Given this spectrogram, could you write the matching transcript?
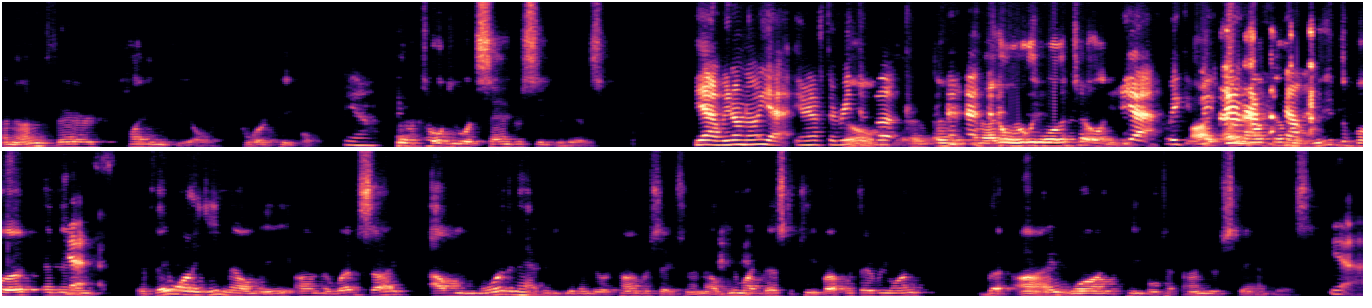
an unfair playing field toward people. Yeah. I never told you what Sandra's secret is. Yeah, we don't know yet. You have to read no, the book. And, and, and, I don't really want to tell anyone. Yeah, we, we I, I want to them to read the book and then yes. if they want to email me on the website, I'll be more than happy to get into a conversation and I'll do my best to keep up with everyone. But I want people to understand this. Yeah.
